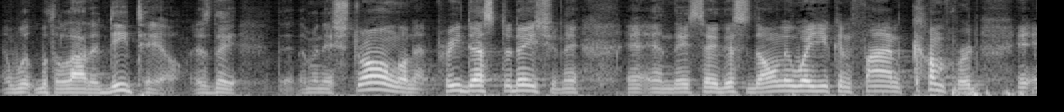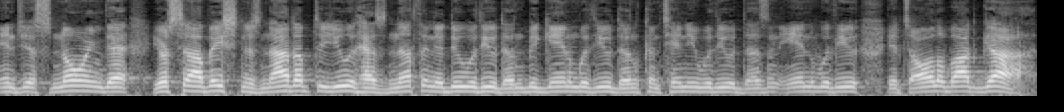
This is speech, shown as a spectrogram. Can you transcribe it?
and with, with a lot of detail as they, I mean, they're strong on that predestination. They, and, and, they say this is the only way you can find comfort in, in, just knowing that your salvation is not up to you. It has nothing to do with you. It doesn't begin with you. It doesn't continue with you. It doesn't end with you. It's all about God.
